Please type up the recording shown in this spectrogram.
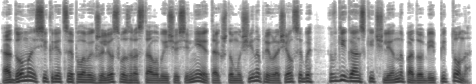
а дома секреция половых желез возрастала бы еще сильнее, так что мужчина превращался бы в гигантский член наподобие питона.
